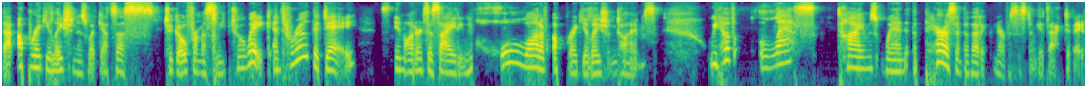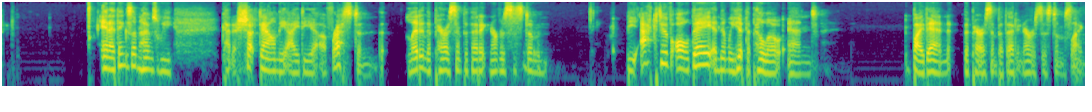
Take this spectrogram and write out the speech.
That upregulation is what gets us to go from asleep to awake. And throughout the day, in modern society, we have a whole lot of upregulation times. We have less times when the parasympathetic nervous system gets activated. And I think sometimes we kind of shut down the idea of rest and letting the parasympathetic nervous mm-hmm. system be active all day, and then we hit the pillow, and by then the parasympathetic nervous system's like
